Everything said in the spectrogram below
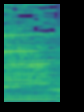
Um,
